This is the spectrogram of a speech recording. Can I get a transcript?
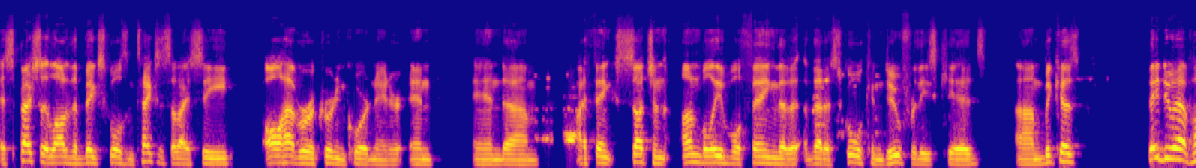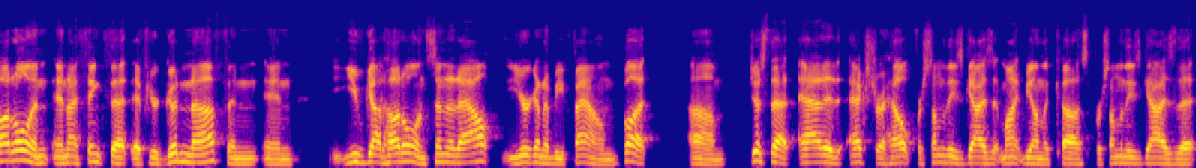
especially a lot of the big schools in Texas that I see all have a recruiting coordinator and and um, I think such an unbelievable thing that a, that a school can do for these kids um, because they do have huddle, and and I think that if you're good enough and and you've got huddle and send it out, you're going to be found. But um, just that added extra help for some of these guys that might be on the cusp, or some of these guys that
